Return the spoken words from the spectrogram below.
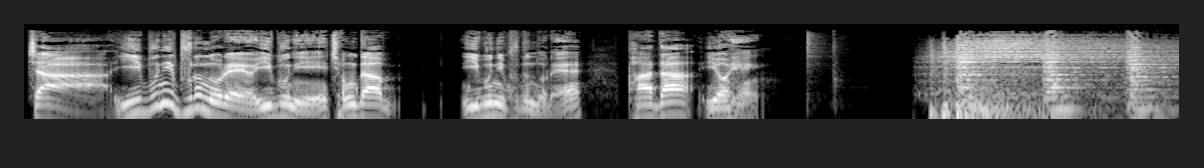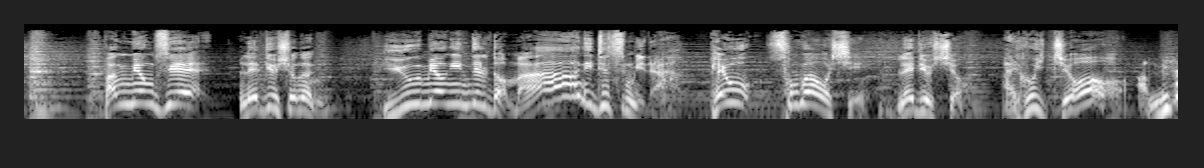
자, 이분이 부른 노래예요. 이분이 정답 이분이 부른 노래 바다 여행. 박명수의 라디오 쇼는 유명인들도 많이 듣습니다. 배우 송강호 씨 라디오 쇼 알고 있죠? 압니다.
